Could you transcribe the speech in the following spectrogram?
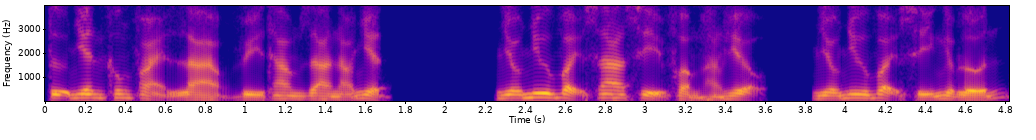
tự nhiên không phải là vì tham gia náo nhiệt. Nhiều như vậy xa xỉ phẩm hàng hiệu, nhiều như vậy xí nghiệp lớn.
